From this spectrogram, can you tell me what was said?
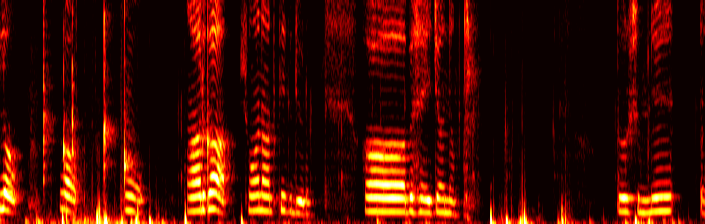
Low. Low. Oh. Harika. Şu an harika gidiyorum. Abi heyecan yaptım. Dur şimdi. Ee,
